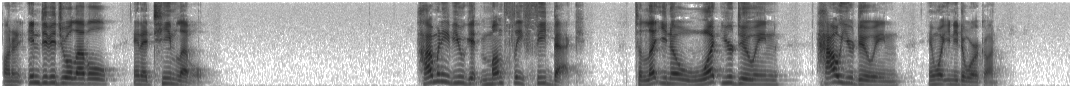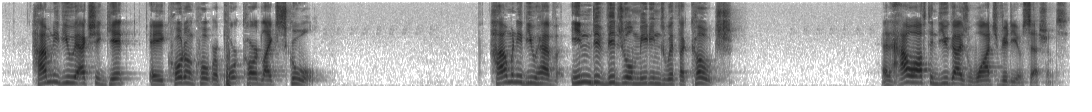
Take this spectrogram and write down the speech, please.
on an individual level and a team level. How many of you get monthly feedback to let you know what you're doing, how you're doing, and what you need to work on? How many of you actually get a quote unquote report card like school? How many of you have individual meetings with a coach? And how often do you guys watch video sessions?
